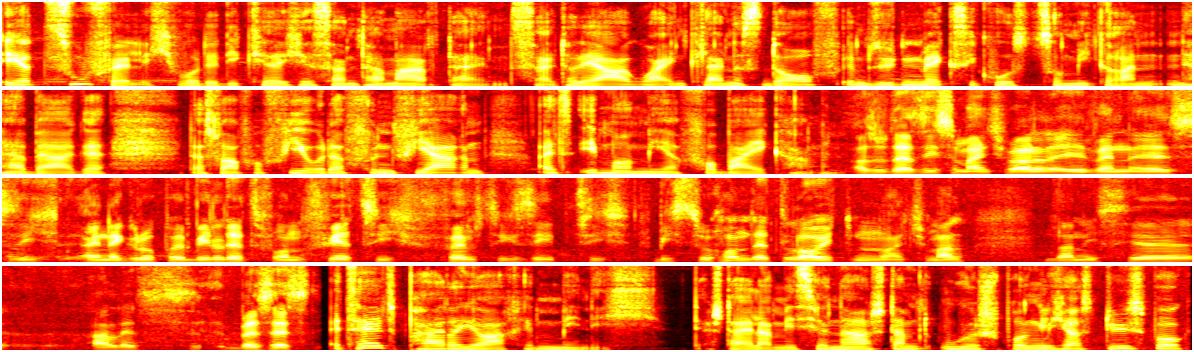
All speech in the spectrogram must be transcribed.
Eher zufällig wurde die Kirche Santa Marta in Salto de Agua, ein kleines Dorf im Süden Mexikos, zur Migrantenherberge. Das war vor vier oder fünf Jahren, als immer mehr vorbeikamen. Also das ist manchmal, äh, wenn es sich eine Gruppe bildet von 40, 50, 70 bis zu 100 Leuten manchmal, dann ist hier alles besetzt. Erzählt Padre Joachim Minich. Der Steiler Missionar stammt ursprünglich aus Duisburg,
